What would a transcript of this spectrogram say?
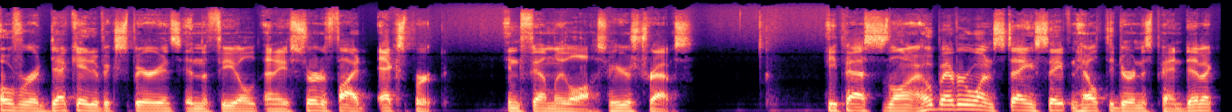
over a decade of experience in the field, and a certified expert in family law. So here's Travis. He passes along. I hope everyone's staying safe and healthy during this pandemic.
